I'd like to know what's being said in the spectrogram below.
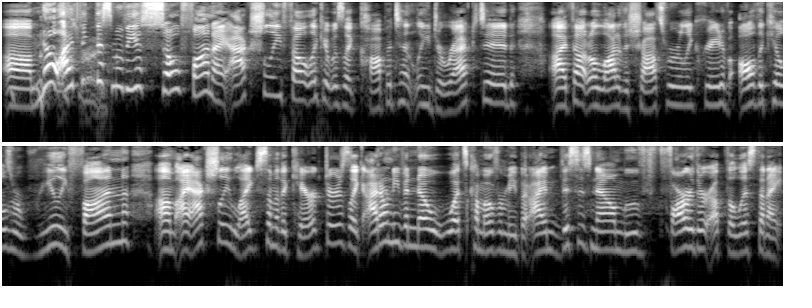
Um, no, I think this movie is so fun. I actually felt like it was like competently directed. I thought a lot of the shots were really creative. All the kills were really fun. Um, I actually liked some of the characters. Like I don't even know what's come over me, but I'm this has now moved farther up the list than I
